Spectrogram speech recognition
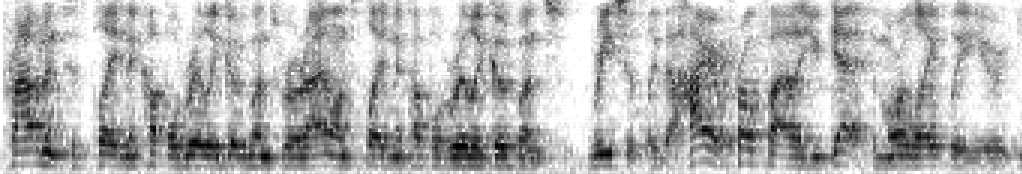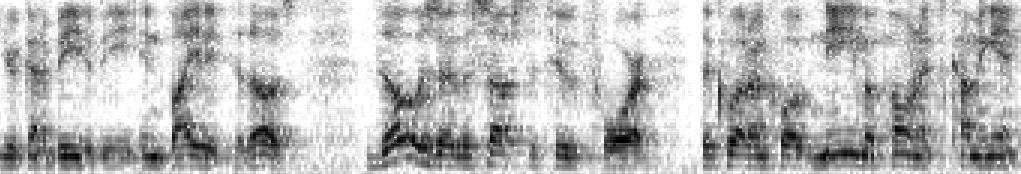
Providence has played in a couple really good ones. Rhode Island's played in a couple really good ones recently. The higher profile you get, the more likely you're, you're going to be to be invited to those. Those are the substitute for the quote unquote name opponents coming in.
